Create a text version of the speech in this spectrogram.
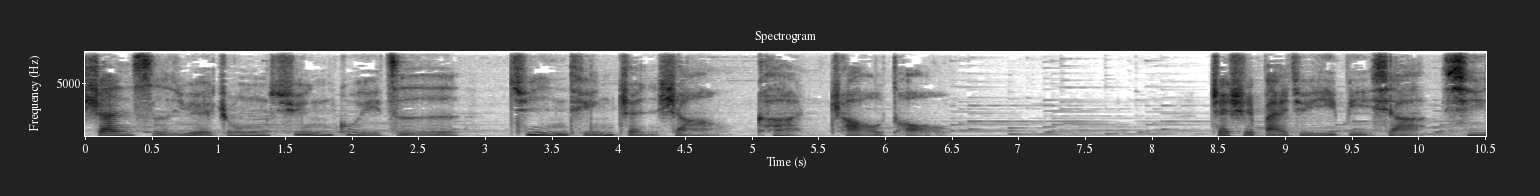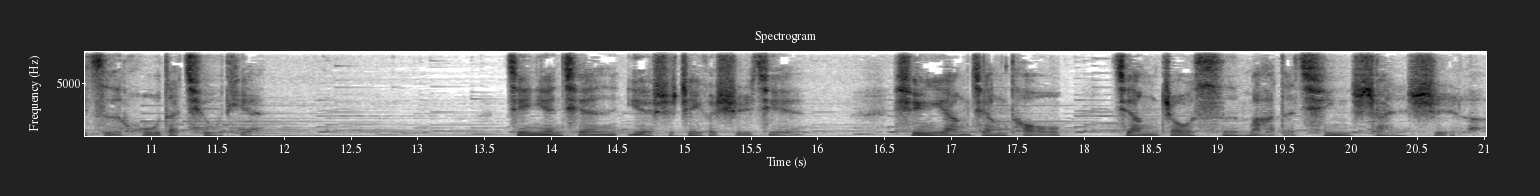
山寺月中寻桂子，郡亭枕上看潮头。这是白居易笔下西子湖的秋天。几年前也是这个时节，浔阳江头江州司马的青衫逝了。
